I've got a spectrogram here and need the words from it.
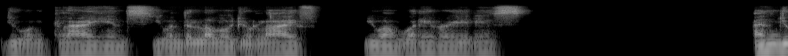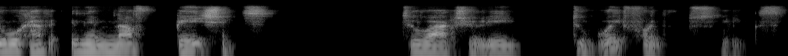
you want clients, you want the love of your life, you want whatever it is. And you will have enough patience to actually to wait for those things.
